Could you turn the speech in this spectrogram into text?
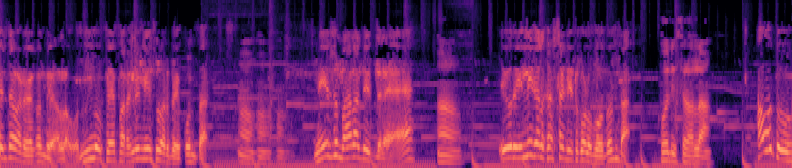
ಎಂತ ಮಾಡ್ಬೇಕು ಅಂದ್ರೆ ಅಲ್ಲ ಒಂದು ಪೇಪರ್ ಅಲ್ಲಿ ನೀಸು ಬರ್ಬೇಕು ಅಂತ. ಹಾ ಹಾ ಹಾ. ನೀಸು ಬಾರದಿದ್ರೆ ಹಾ. ಇವರು ಇಲ್ಲಿಗಲ್ ಕಸ್ಟಡಿ ಇಟ್ಕೊಳ್ಬಹುದು ಅಂತ. ಪೊಲೀಸರು ಅಲ್ಲ? ಹೌದು.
